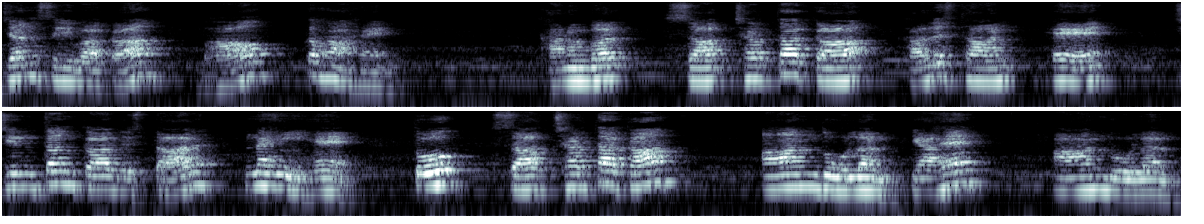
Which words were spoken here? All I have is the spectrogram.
जन सेवा का भाव कहाँ है? खा नंबर, साक्षरता का खालिस्तान है, चिंतन का विस्तार नहीं है। तो साक्षरता का आंदोलन, क्या है? आंदोलन।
